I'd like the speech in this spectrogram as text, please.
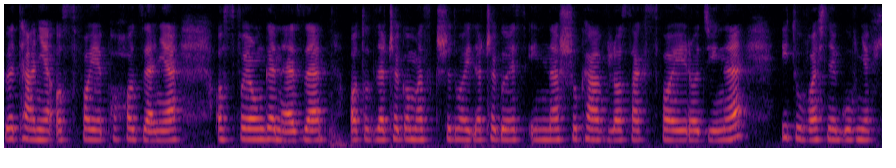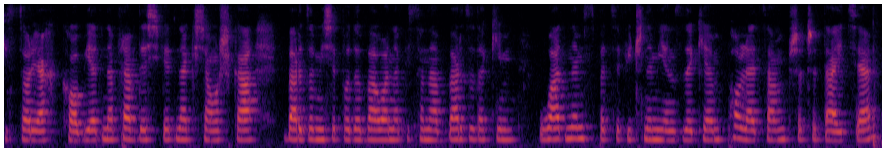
pytanie o swoje pochodzenie, o swoją genezę, o to, dlaczego ma skrzydła i dlaczego jest inna, szuka w losach swojej rodziny i tu właśnie głównie w historiach kobiet. Naprawdę świetna książka, bardzo mi się podobała, napisana bardzo takim ładnym, specyficznym językiem. Polecam, przeczytajcie.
